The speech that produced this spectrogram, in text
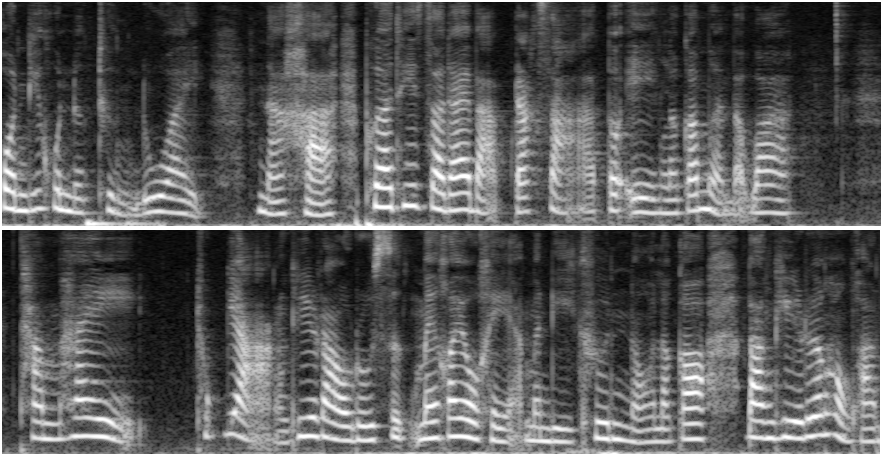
คนที่คุณนึกถึงด้วยนะคะ เพื่อที่จะได้แบบรักษาตัวเองแล้วก็เหมือนแบบว่าทำให้ ทุกอย่างที่เรารู้สึกไม่ค่อยโอเคอะมันดีขึ้นเนาะแล้วก็บางทีเรื่องของความ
